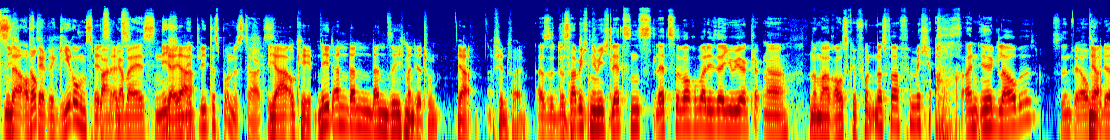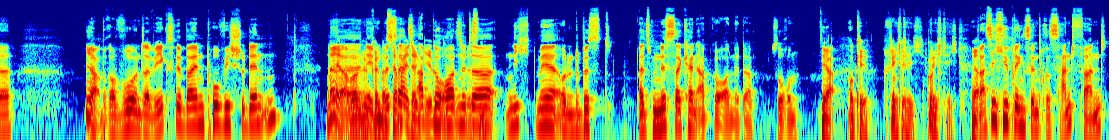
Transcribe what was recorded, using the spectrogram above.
ist nicht da auf doch, der Regierungsbank, Er als- aber er ist nicht Ja, ja. Mitglied des Bundestags. Ja, okay. Nee, dann dann dann sehe ich mein Irrtum. Ja, auf jeden Fall. Also das habe ich nämlich letztens, letzte Woche bei dieser Julia Klöckner Nummer rausgefunden. Das war für mich auch ein Irrglaube. Sind wir auch Ja. wieder Ja. mit Bravour unterwegs, wir beiden Profi-Studenten. Naja, aber wir können du das bist ja als weitergeben, Abgeordneter nicht mehr, oder du bist als Minister kein Abgeordneter. So rum. Ja, okay. Richtig, okay. richtig. Ja. Was ich übrigens interessant fand,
